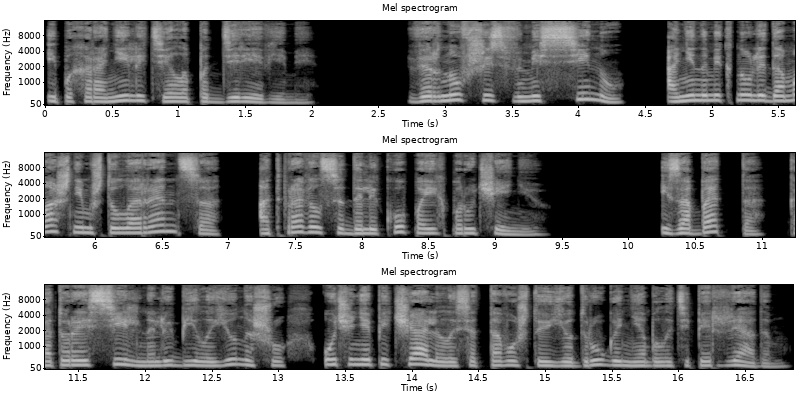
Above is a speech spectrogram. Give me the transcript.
и похоронили тело под деревьями. Вернувшись в Мессину, они намекнули домашним, что Лоренцо отправился далеко по их поручению. Изабетта, которая сильно любила юношу, очень опечалилась от того, что ее друга не было теперь рядом.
